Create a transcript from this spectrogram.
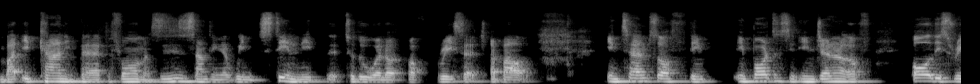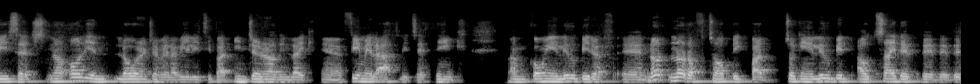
but it can impair performance. This is something that we still need to do a lot of research about. In terms of the importance in, in general of all this research, not only in low energy availability, but in general in like uh, female athletes, I think I'm going a little bit of uh, not not off topic, but talking a little bit outside the, the, the, the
